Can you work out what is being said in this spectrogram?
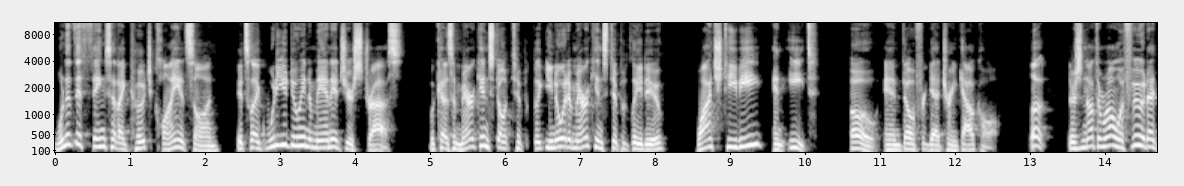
one of the things that I coach clients on, it's like, what are you doing to manage your stress? because Americans don't typically, you know what Americans typically do? Watch TV and eat. Oh, and don't forget drink alcohol. Look, there's nothing wrong with food. I,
